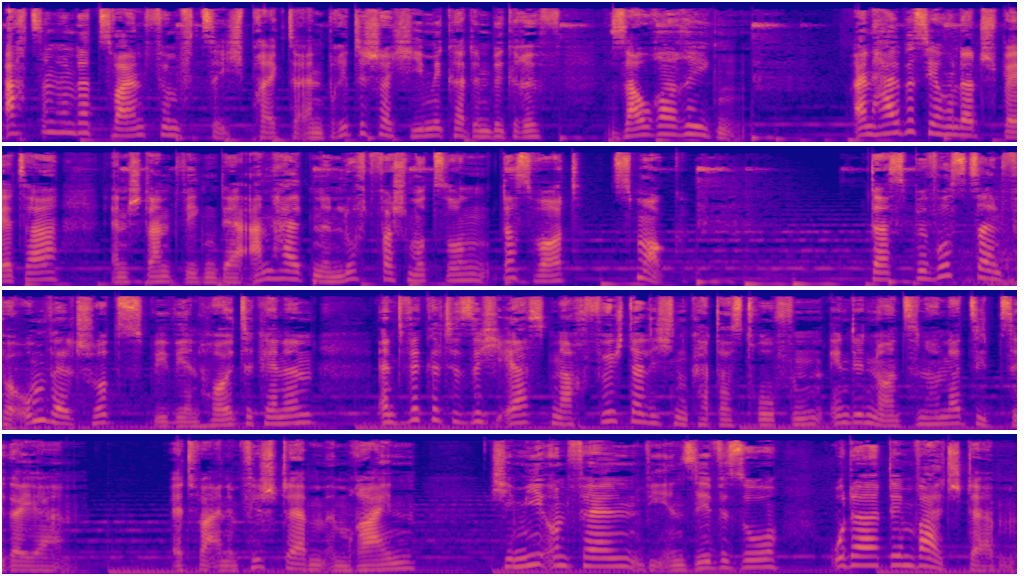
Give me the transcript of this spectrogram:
1852 prägte ein britischer Chemiker den Begriff saurer Regen. Ein halbes Jahrhundert später entstand wegen der anhaltenden Luftverschmutzung das Wort Smog. Das Bewusstsein für Umweltschutz, wie wir ihn heute kennen, entwickelte sich erst nach fürchterlichen Katastrophen in den 1970er Jahren. Etwa einem Fischsterben im Rhein, Chemieunfällen wie in Seveso oder dem Waldsterben.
